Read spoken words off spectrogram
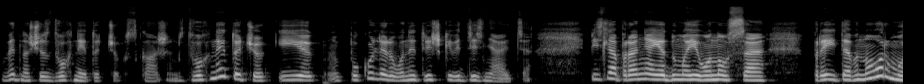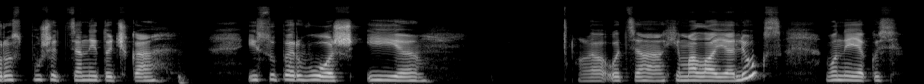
видно, що з двох ниточок, скажімо. З двох ниточок, і по кольору вони трішки відрізняються. Після прання, я думаю, воно все прийде в норму, розпушиться ниточка і супервош, і е, оця Хімалая Люкс, вони якось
